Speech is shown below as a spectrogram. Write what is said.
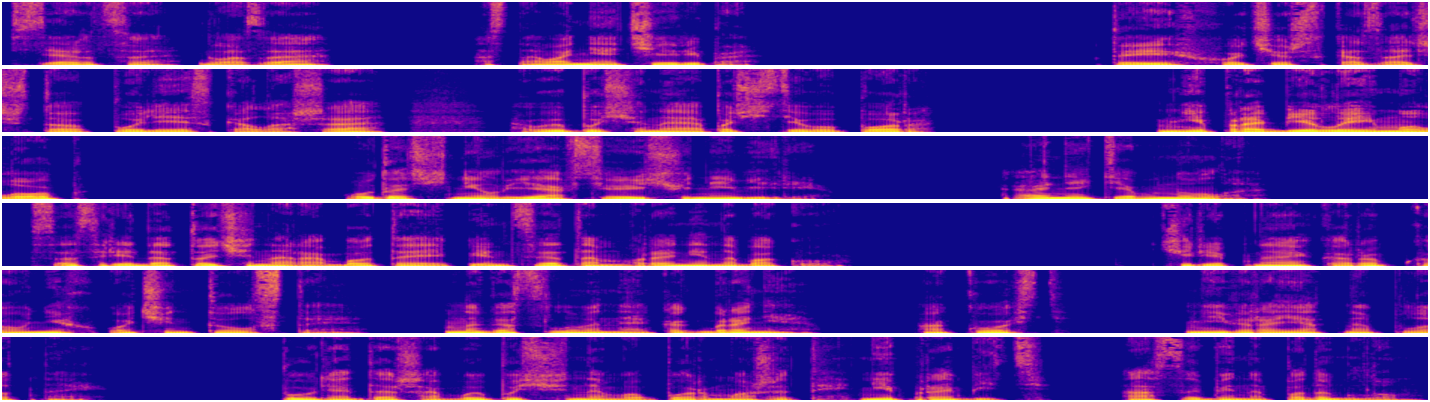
Сердце, глаза, основание черепа. Ты хочешь сказать, что пуля из калаша, выпущенная почти в упор, не пробила ему лоб? Уточнил я, все еще не веря. Аня кивнула, сосредоточенно работая пинцетом в ране на боку. Черепная коробка у них очень толстая, многослойная, как броня, а кость невероятно плотная. Пуля, даже выпущенная в упор, может не пробить, особенно под углом.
